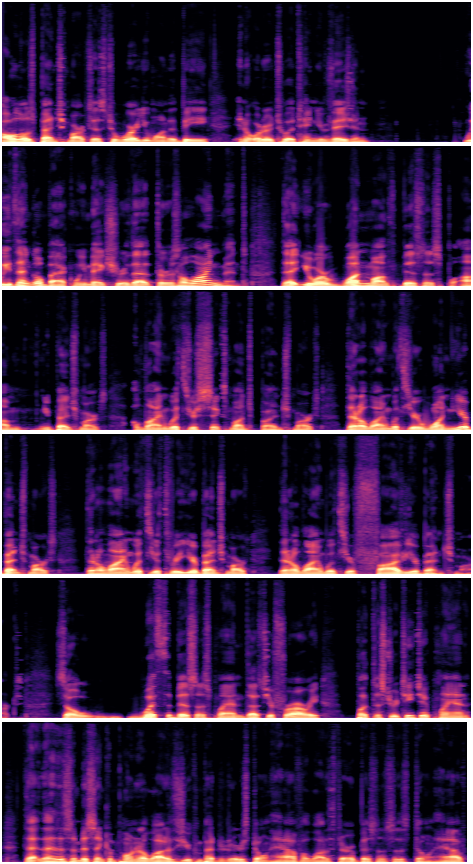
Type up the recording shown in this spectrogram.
all those benchmarks as to where you want to be in order to attain your vision, we then go back and we make sure that there's alignment, that your one month business um, your benchmarks align with your six month benchmarks, that align with your one year benchmarks, that align with your three year benchmark, that align with your five year benchmarks. So with the business plan, that's your Ferrari. But the strategic plan, that, that is a missing component a lot of your competitors don't have, a lot of startup businesses don't have.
